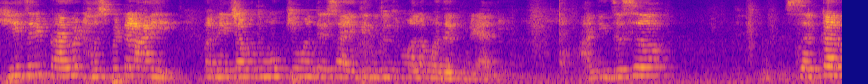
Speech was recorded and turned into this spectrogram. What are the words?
हे जरी प्रायव्हेट हॉस्पिटल आहे पण याच्यामध्ये मुख्यमंत्री सहायतेनिधीतून मला मदत मिळाली. आणि जसं सरकार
